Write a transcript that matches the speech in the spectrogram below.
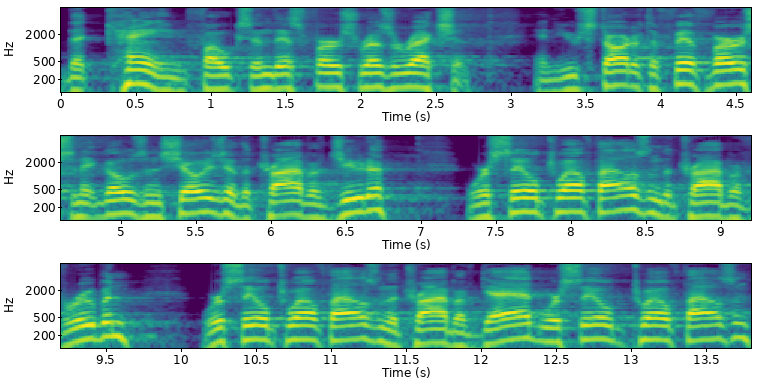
that came, folks, in this first resurrection. And you start at the fifth verse and it goes and shows you the tribe of Judah, we're sealed 12,000, the tribe of Reuben. We're sealed 12,000, the tribe of Gad. We're sealed 12,000,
